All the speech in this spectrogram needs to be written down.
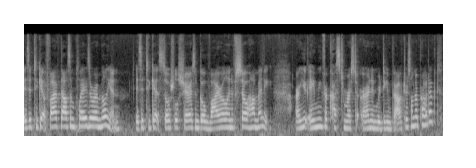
Is it to get 5,000 plays or a million? Is it to get social shares and go viral? And if so, how many? Are you aiming for customers to earn and redeem vouchers on a product?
